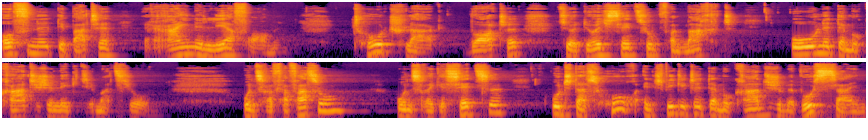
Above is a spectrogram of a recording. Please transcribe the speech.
offene Debatte reine Lehrformeln, Totschlagworte zur Durchsetzung von Macht ohne demokratische Legitimation. Unsere Verfassung, unsere Gesetze und das hochentwickelte demokratische Bewusstsein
